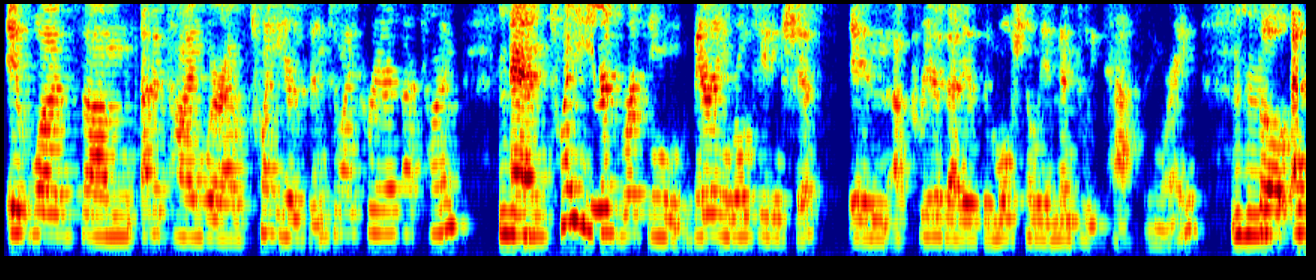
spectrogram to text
it was um, at a time where I was 20 years into my career at that time. Mm-hmm. And 20 years working varying rotating shifts in a career that is emotionally and mentally taxing, right? Mm-hmm. So, as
